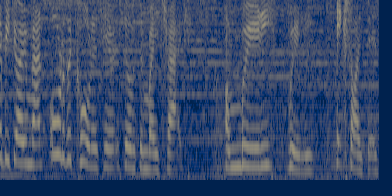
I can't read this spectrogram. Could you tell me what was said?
to be going around all of the corners here at Silverstone Racetrack. I'm really, really excited.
